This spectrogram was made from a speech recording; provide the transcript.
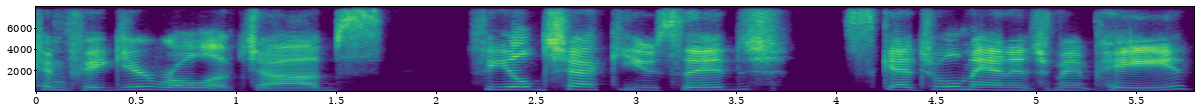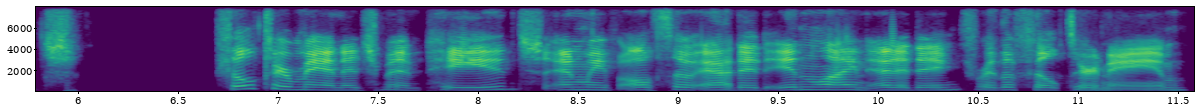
configure rollup jobs, field check usage, schedule management page, filter management page, and we've also added inline editing for the filter name,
